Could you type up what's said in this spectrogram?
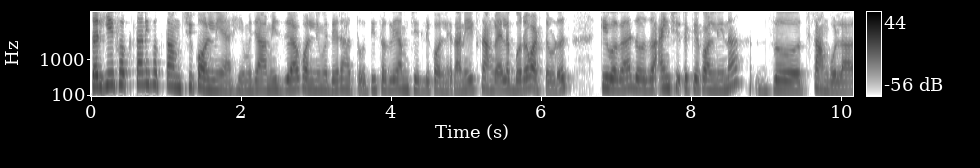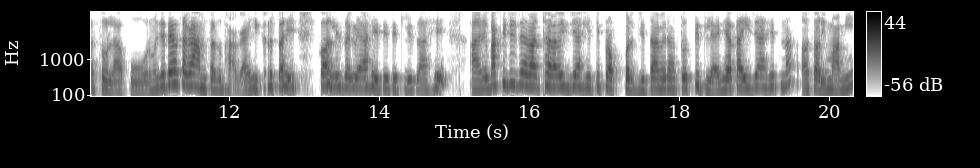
तर ही फक्त आणि फक्त आमची कॉलनी आहे. म्हणजे आम्ही ज्या कॉलनीमध्ये राहतो ती सगळी आमची इथली कॉलनी आहेत. आणि एक सांगायला बरं वाटतं एवढंच की बघा जवळजवळ ऐंशी टक्के कॉलनी ना जत सांगोला सोलापूर म्हणजे त्या सगळा आमचाच भाग आहे. इकडचाही कॉलनी सगळी आहे ती तिथलीच आहे. आणि बाकीची ठरा ठराविक जी आहे ती प्रॉपर जिथं आम्ही राहतो तिथल्या आहेत ह्या ताई ज्या आहेत ना सॉरी मामी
